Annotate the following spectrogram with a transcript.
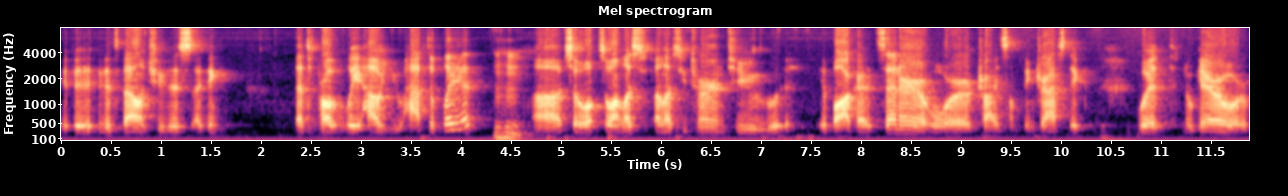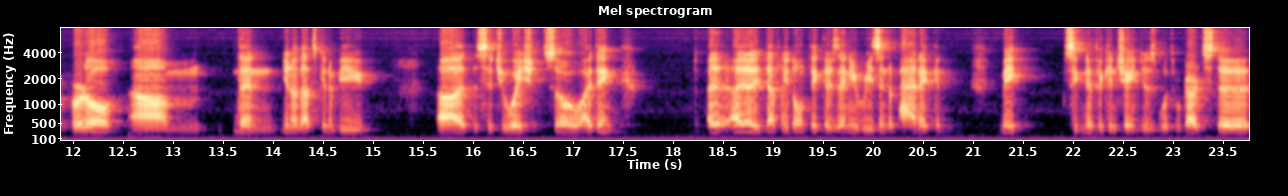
if, it, if it's Valanciunas, I think that's probably how you have to play it. Mm-hmm. Uh, so so unless unless you turn to Ibaka at center or try something drastic with Nogueira or Poeltl, um, then you know that's going to be uh, the situation. So I think I, I, definitely don't think there's any reason to panic and make significant changes with regards to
